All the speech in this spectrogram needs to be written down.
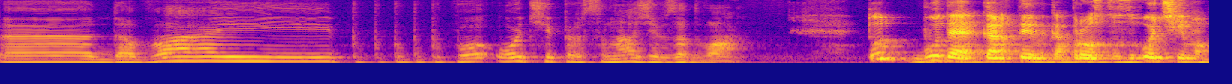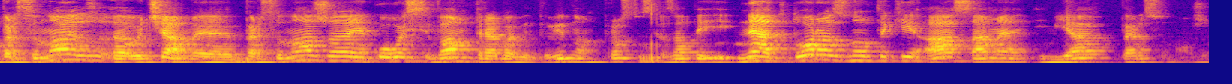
Е, Давай. Очі персонажів за два. Тут буде картинка просто з очима персонажа, е, очами персонажа якогось. Вам треба відповідно просто сказати не актора знов таки, а саме ім'я персонажа.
